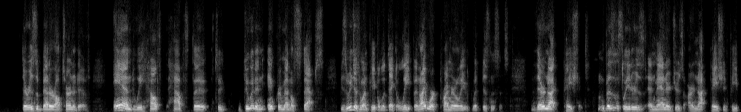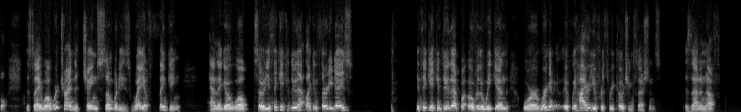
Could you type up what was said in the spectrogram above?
There is a better alternative. And we help have to, to do it in incremental steps because we just want people to take a leap. And I work primarily with businesses. They're not patient. Business leaders and managers are not patient people to say, well, we're trying to change somebody's way of thinking. And they go, well, so do you think you can do that like in 30 days? You think you can do that but over the weekend? Or we're going to, if we hire you for three coaching sessions, is that enough?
